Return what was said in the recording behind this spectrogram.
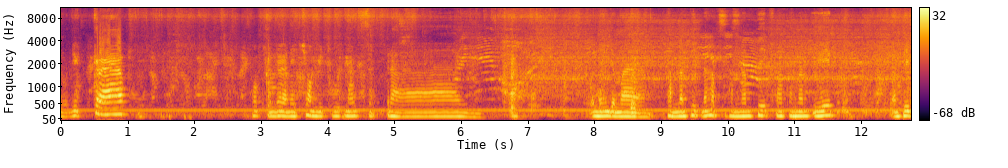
สวัสดีครับ พบกันได้ในช่อง YouTube มอสตรายวันนี้จะมาทำน้ำพริกนะครับทำน้ำพริกครับทำน้ำพริกน้ำพริก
